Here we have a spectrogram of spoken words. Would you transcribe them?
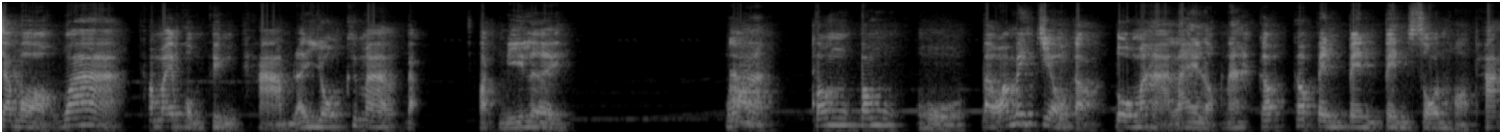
จะบอกว่าทำไมผมถึงถามและยกขึ้นมาแบบช็อตนี้เลยเพราะว่าครับ ต้องต้องโอ้โหแต่ว่าไม่เกี่ยวกับตัวมหาลัยหรอกนะ ก็ก็เป็นเป็นเป็นโซนหอพัก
